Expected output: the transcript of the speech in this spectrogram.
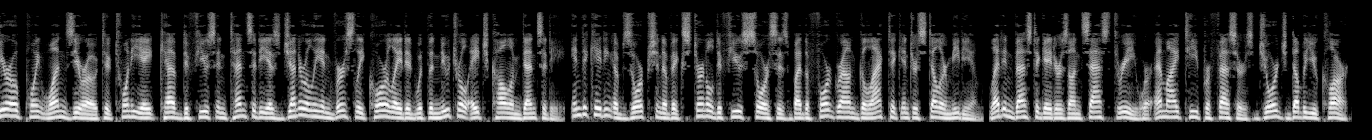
0.10 to 28 keV diffuse intensity is generally inversely correlated with the neutral H-column density, indicating absorption of external diffuse sources by the foreground galactic interstellar medium. Led investigators on SAS-3 were MIT professors George W. Clark,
